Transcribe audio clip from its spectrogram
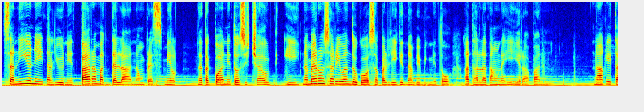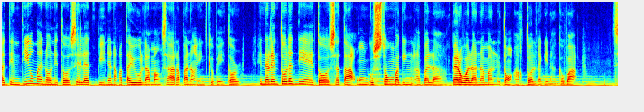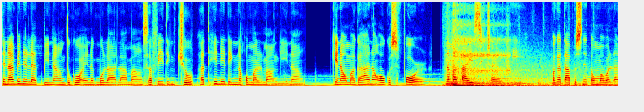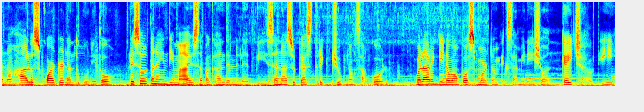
sa neonatal unit para magdala ng breast milk. Natagpuan nito si Child E na merong sariwan dugo sa paligid ng bibig nito at halatang nahihirapan. Nakita din di umano nito si Let B na nakatayo lamang sa harapan ng incubator. Hinalintulad niya ito sa taong gustong maging abala pero wala naman itong aktual na ginagawa. Sinabi ni Let B na ang dugo ay nagmula lamang sa feeding tube at hiniling na kumalma ang ginang. Kinaumagahan ng August 4, namatay si Child E. pagkatapos nitong mawala ng halos quarter ng dugo nito. Resulta na hindi maayos na pag-handle ni Letby sa nasogastric tube ng sanggol. Wala rin ginawang postmortem examination kay Child E.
